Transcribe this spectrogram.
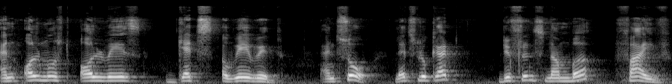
and almost always gets away with. And so, let's look at difference number 5.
